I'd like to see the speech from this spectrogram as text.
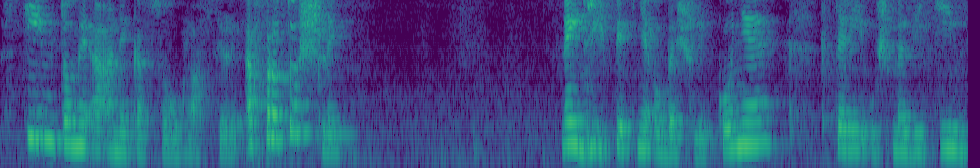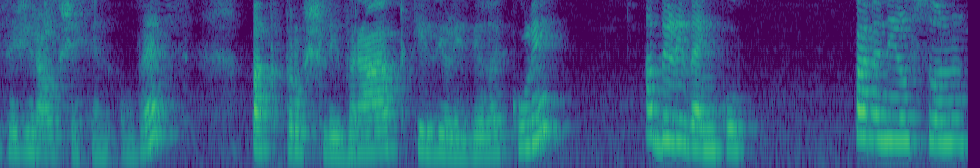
S tím Tomi a Anika souhlasili a proto šli. Nejdřív pěkně obešli koně, který už mezi tím sežral všechen oves, pak prošli vrátky vily Vilekuly a byli venku. Pan Nilsson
